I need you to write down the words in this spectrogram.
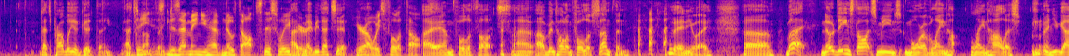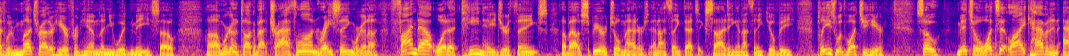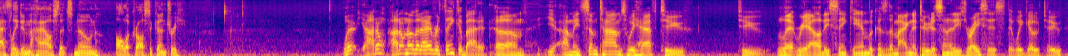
that's probably a good thing. That's Do what I'm you- thinking. Does that mean you have no thoughts this week? Uh, or maybe that's it. You're always full of thoughts. I am full of thoughts. uh, I've been told I'm full of something. anyway, uh, but no Dean's thoughts means more of Lane Ho- Lane Hollis, and you guys would much rather hear from him than you would me. So um, we're going to talk about triathlon racing. We're going to find out what a teenager thinks about spiritual matters, and I think that's exciting. And I think you'll be pleased with what you hear. So. Mitchell, what's it like having an athlete in the house that's known all across the country? Well, I don't. I don't know that I ever think about it. Um, yeah, I mean, sometimes we have to to let reality sink in because of the magnitude of some of these races that we go to.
